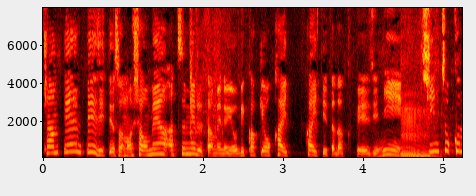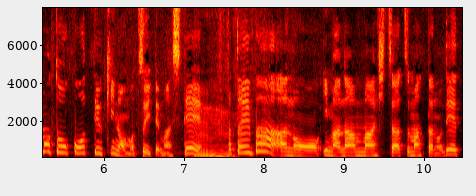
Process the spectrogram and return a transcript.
キャンペーンページっていうその署名を集めるための呼びかけを書い書いていただくページに、進捗の投稿っていう機能もついてまして、例えば、あの、今何万筆集まったので、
